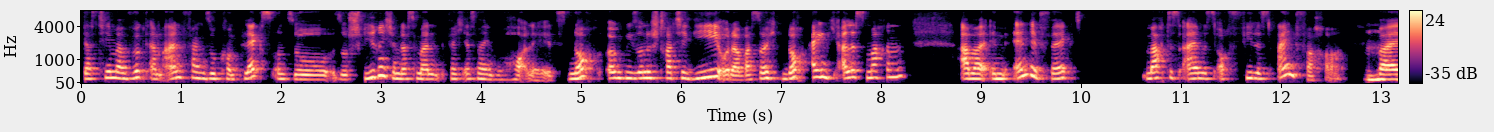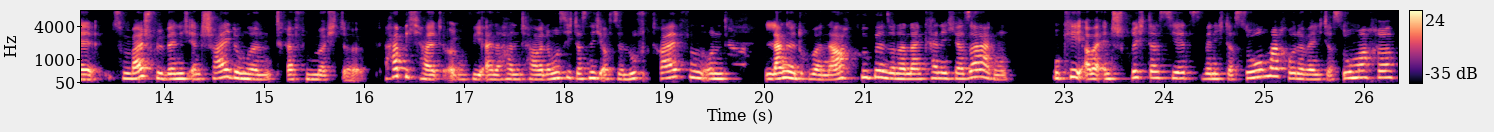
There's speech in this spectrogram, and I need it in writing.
das Thema wirkt am Anfang so komplex und so, so schwierig und dass man vielleicht erstmal denkt, boah, nee, jetzt noch irgendwie so eine Strategie oder was soll ich noch eigentlich alles machen? Aber im Endeffekt macht es einem das auch vieles einfacher. Mhm. Weil zum Beispiel, wenn ich Entscheidungen treffen möchte, habe ich halt irgendwie eine Handhabe, dann muss ich das nicht aus der Luft greifen und lange drüber nachgrübeln, sondern dann kann ich ja sagen, okay, aber entspricht das jetzt, wenn ich das so mache oder wenn ich das so mache,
